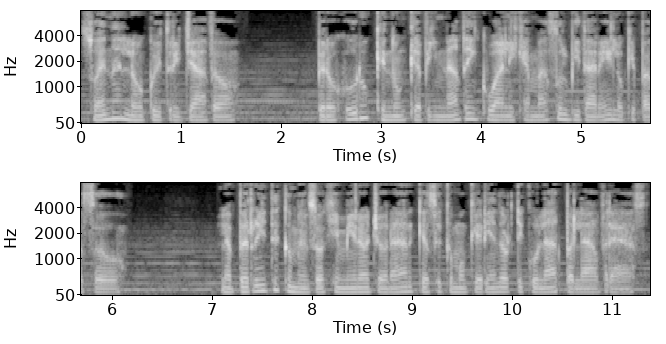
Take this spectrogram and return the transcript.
Suena loco y trillado, pero juro que nunca vi nada igual y jamás olvidaré lo que pasó. La perrita comenzó a gemir o a llorar casi como queriendo articular palabras.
